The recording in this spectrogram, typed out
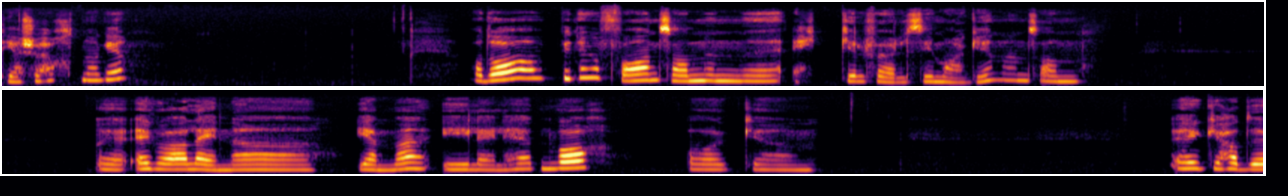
De har ikke hørt noe. Og da begynner jeg å få en sånn en eh, ekkel følelse i magen. En sånn Eh, Jeg var alene hjemme i leiligheten vår, og jeg hadde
